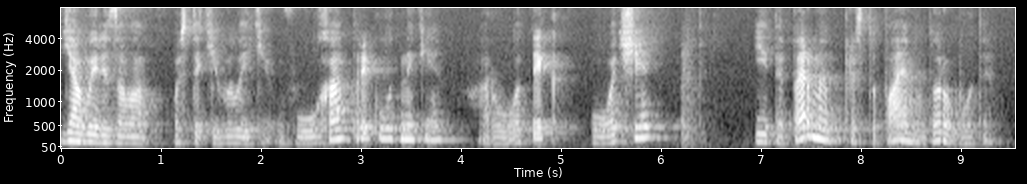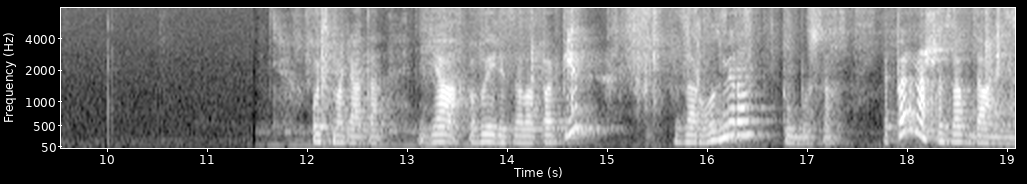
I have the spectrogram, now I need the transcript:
Я вирізала ось такі великі вуха, трикутники, ротик, очі. І тепер ми приступаємо до роботи. Ось малята. Я вирізала папір за розміром тубуса. Тепер наше завдання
